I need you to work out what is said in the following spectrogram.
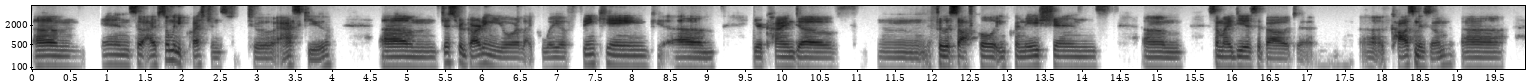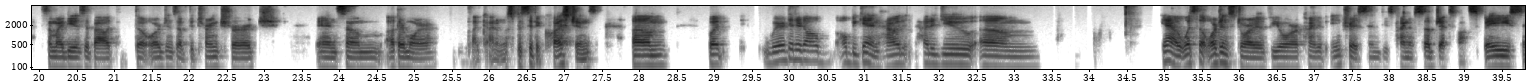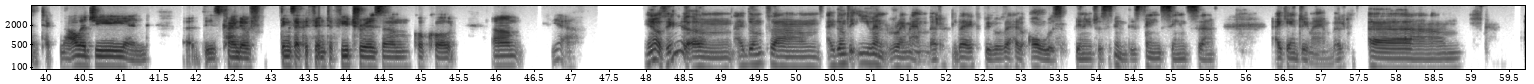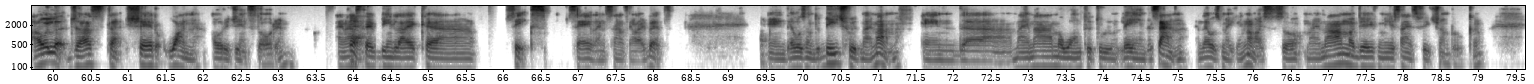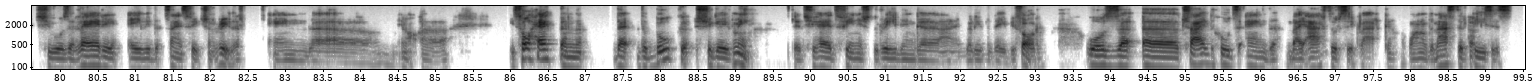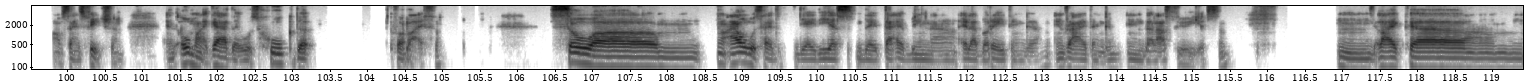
um, and so I have so many questions to ask you, um, just regarding your like way of thinking, um, your kind of um, philosophical inclinations, um, some ideas about uh, uh, cosmism, uh, some ideas about the origins of the Turing Church and some other more like I don't know specific questions. Um, but where did it all all begin? How did, how did you um, yeah what's the origin story of your kind of interest in these kind of subjects about space and technology and uh, these kind of things that could fit into futurism quote quote um, yeah you know, thing um, I don't um, I don't even remember that because I have always been interested in these things since uh, I can't remember. Um, I will just share one origin story. I must yeah. have been like uh, six, seven, something like that and I was on the beach with my mom, and uh, my mom wanted to lay in the sun, and I was making noise. So my mom gave me a science fiction book. She was a very avid science fiction reader, and uh, you know, uh, it so happened that the book she gave me, that she had finished reading, uh, I believe the day before, was uh, Childhood's End by Arthur C. Clarke, one of the masterpieces of science fiction. And oh my God, I was hooked for life. So um, I always had the ideas that I have been uh, elaborating uh, and writing in the last few years. Mm, like, um,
